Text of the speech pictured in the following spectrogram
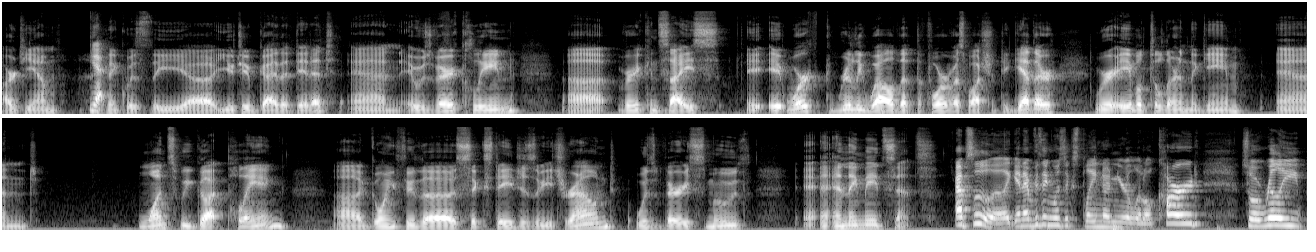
RTM. Yeah. I think was the uh, YouTube guy that did it, and it was very clean, uh, very concise. It, it worked really well that the four of us watched it together. We were able to learn the game, and once we got playing, uh, going through the six stages of each round was very smooth, a- and they made sense. Absolutely. Like, and everything was explained on your little card. So it really,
